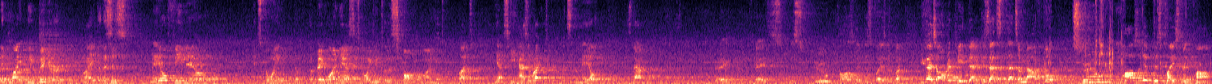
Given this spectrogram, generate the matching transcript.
it might be bigger, right? This is male, female. It's going, the, the big one, yes, is going into the smaller one. But yes, he has it right. It's the male, is that one. Okay. Okay. s- The screw positive displacement but You guys all repeat that because that's that's a mouthful. Screw positive displacement pump.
